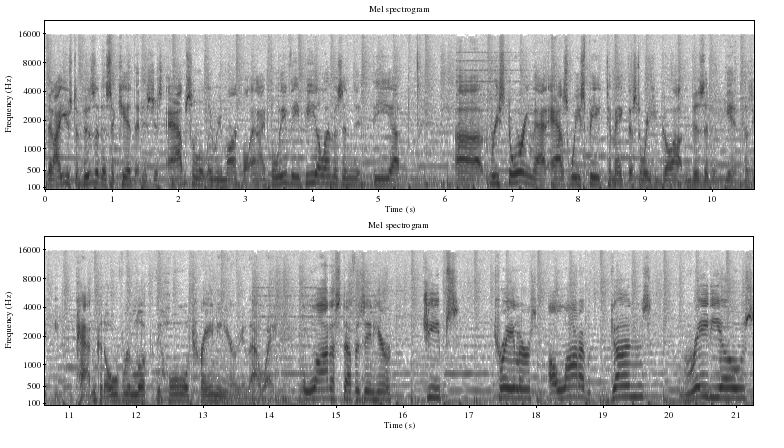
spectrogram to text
that I used to visit as a kid that is just absolutely remarkable. And I believe the BLM is in the, the uh, uh, restoring that as we speak to make this to where you can go out and visit it again because Patton could overlook the whole training area that way. A lot of stuff is in here Jeeps, trailers, a lot of guns, radios,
